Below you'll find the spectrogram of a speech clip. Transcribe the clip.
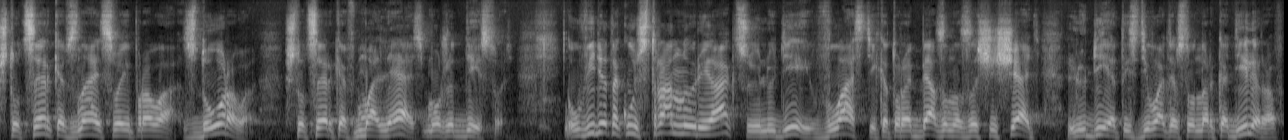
что церковь знает свои права. Здорово, что церковь, молясь, может действовать. Увидя такую странную реакцию людей, власти, которая обязана защищать людей от издевательства наркодилеров,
